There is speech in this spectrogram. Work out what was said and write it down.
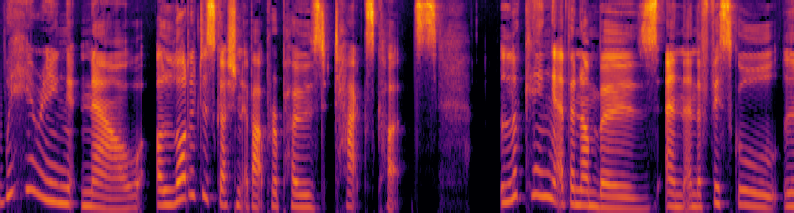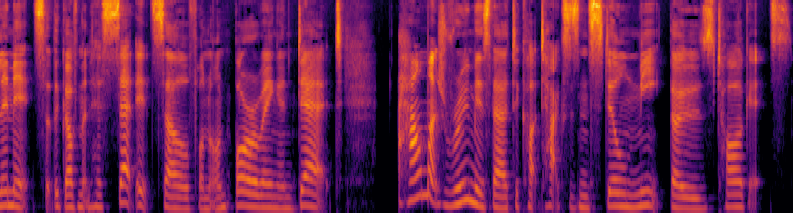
We're hearing now a lot of discussion about proposed tax cuts. Looking at the numbers and, and the fiscal limits that the government has set itself on, on borrowing and debt, how much room is there to cut taxes and still meet those targets?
